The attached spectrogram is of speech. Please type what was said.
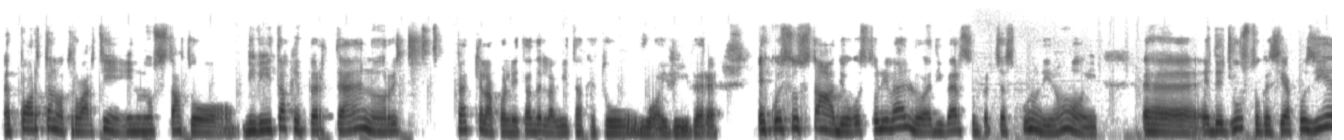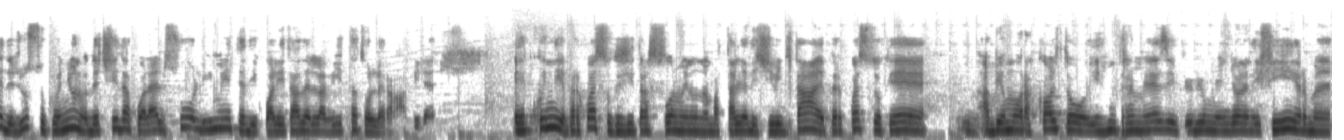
eh, portano a trovarti in uno stato di vita che per te non rispecchia la qualità della vita che tu vuoi vivere. E questo stadio, questo livello è diverso per ciascuno di noi eh, ed è giusto che sia così ed è giusto che ognuno decida qual è il suo limite di qualità della vita tollerabile. E quindi è per questo che si trasforma in una battaglia di civiltà, è per questo che abbiamo raccolto in tre mesi più di un milione di firme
